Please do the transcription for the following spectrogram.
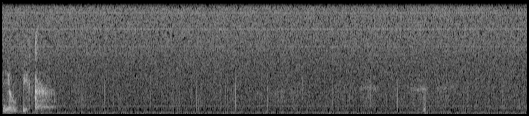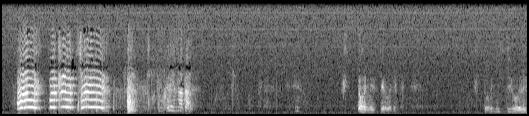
Я убит. Эх, подлецы! Надо. Что они сделали? Что они сделали?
